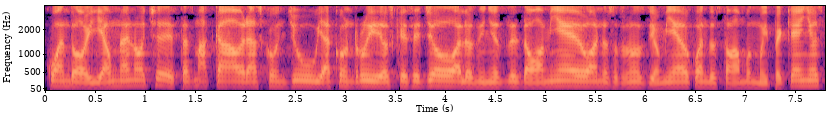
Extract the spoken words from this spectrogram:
cuando había una noche de estas macabras con lluvia, con ruidos, qué sé yo, a los niños les daba miedo, a nosotros nos dio miedo cuando estábamos muy pequeños,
